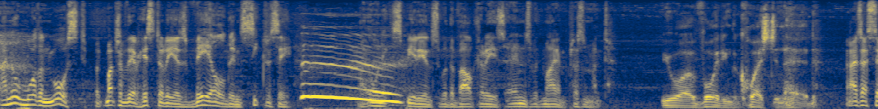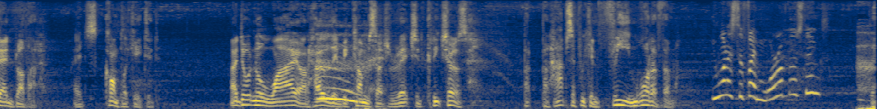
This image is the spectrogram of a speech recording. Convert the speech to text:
I know more than most, but much of their history is veiled in secrecy. My own experience with the Valkyries ends with my imprisonment. You are avoiding the question, Head. As I said, brother, it's complicated. I don't know why or how they become such wretched creatures, but perhaps if we can free more of them. You want us to find more of those things? The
